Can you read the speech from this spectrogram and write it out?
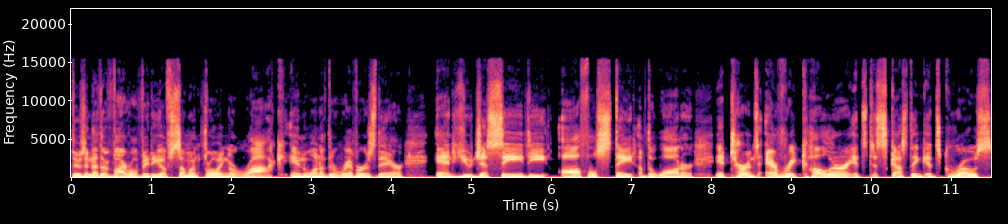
There's another viral video of someone throwing a rock in one of the rivers there, and you just see the awful state of the water. It turns every color. It's disgusting. It's gross.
